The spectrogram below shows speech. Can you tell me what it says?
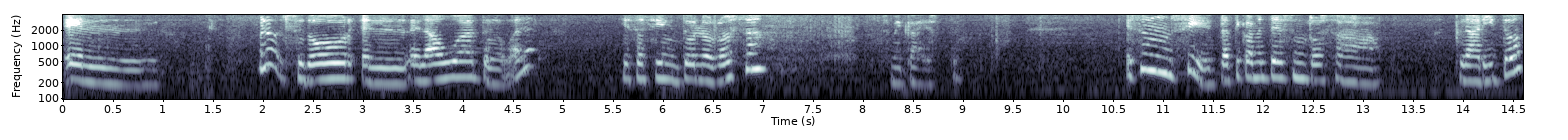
el, bueno, el sudor, el, agua, todo, ¿vale? Y es así en tono rosa. Se me cae esto. Es un, sí, prácticamente es un rosa clarito.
